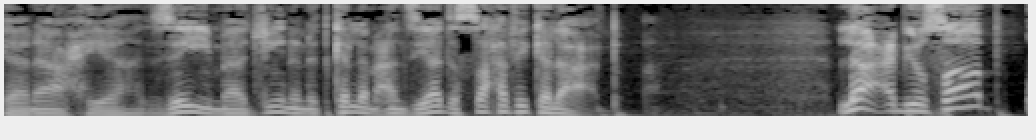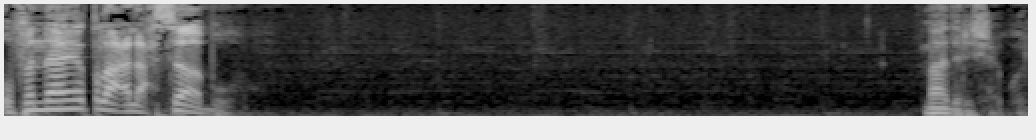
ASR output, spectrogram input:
كناحية زي ما جينا نتكلم عن زياد الصحفي كلاعب. لاعب يصاب وفي النهاية يطلع على حسابه. ما أدري إيش أقول.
